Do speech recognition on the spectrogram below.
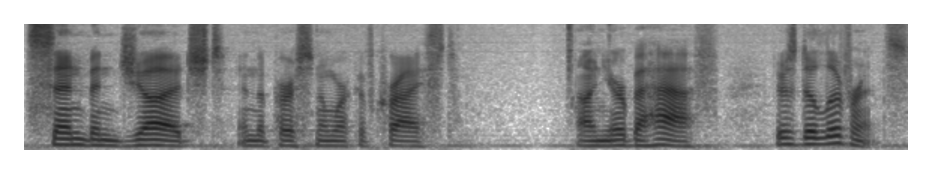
sin been judged in the person and work of Christ on your behalf, there's deliverance.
